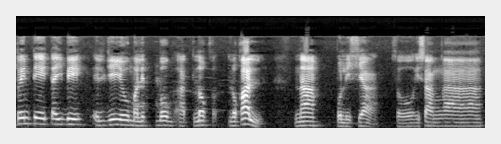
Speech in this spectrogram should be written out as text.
28 IB, LGU, Malitbog at lok- lokal na pulisya. So isang ah,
